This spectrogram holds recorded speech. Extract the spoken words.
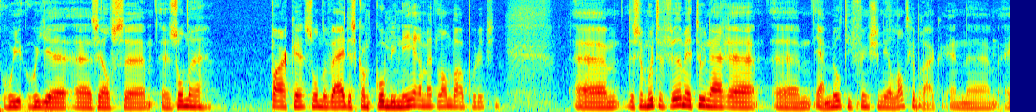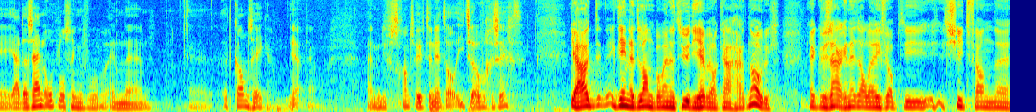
hoe, hoe je zelfs zonneparken, zonneweiden kan combineren met landbouwproductie. Um, dus we moeten veel meer toe naar uh, um, ja, multifunctioneel landgebruik. En uh, ja, daar zijn oplossingen voor. En uh, het kan zeker. Ja. ja. En meneer Verschans heeft er net al iets over gezegd. Ja, ik denk dat landbouw en natuur die hebben elkaar hard nodig. Kijk, we zagen net al even op die sheet van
